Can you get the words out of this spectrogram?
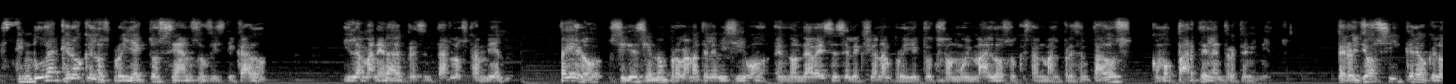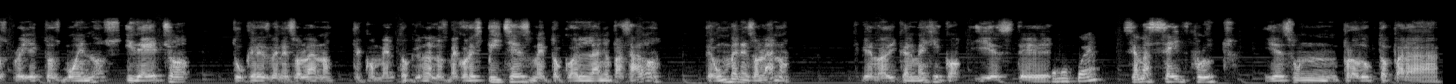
Sin duda creo que los proyectos se han sofisticado y la manera de presentarlos también, pero sigue siendo un programa televisivo en donde a veces seleccionan proyectos que son muy malos o que están mal presentados como parte del entretenimiento. Pero yo sí creo que los proyectos buenos, y de hecho, tú que eres venezolano, te comento que uno de los mejores pitches me tocó el año pasado, de un venezolano que radica en México. Y este. ¿Cómo fue? Se llama Safe Fruit y es un producto para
